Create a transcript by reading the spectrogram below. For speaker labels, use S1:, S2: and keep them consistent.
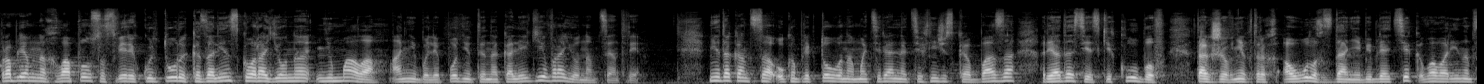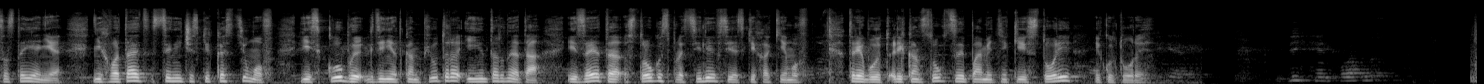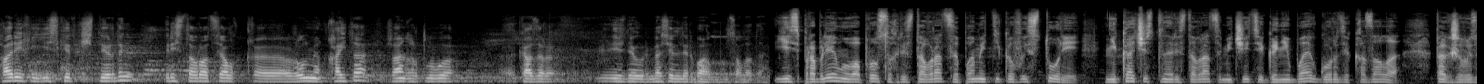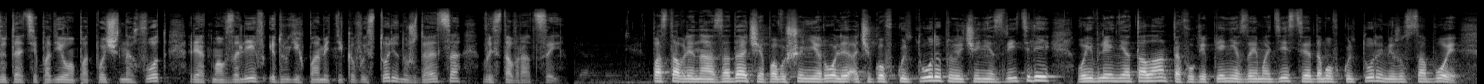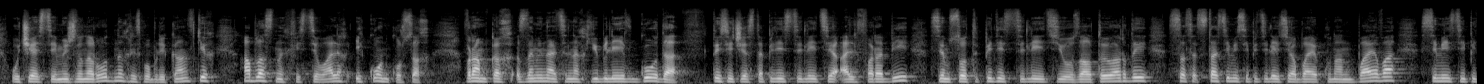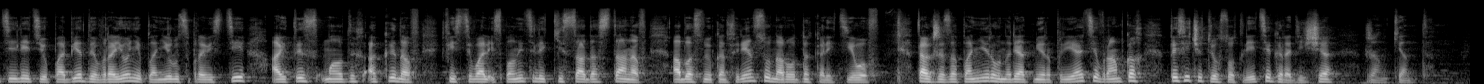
S1: Проблемных вопросов в сфере культуры Казалинского района немало. Они были подняты на коллегии в районном центре. Не до конца укомплектована материально-техническая база ряда сельских клубов. Также в некоторых аулах здания библиотек в аварийном состоянии. Не хватает сценических костюмов. Есть клубы, где нет компьютера и интернета. И за это строго спросили сельских хакимов. Требуют реконструкции памятники истории и культуры
S2: тарихи ескерткіштердің реставрациялық жолмен қайта жаңғыртылуы қазір едәуір мәселелер бар бұл салада.
S1: Есть проблемы в вопросах реставрации памятников истории, некачественная реставрация мечети Ганибай в городе Казала. Также в результате подъема подпочвенных вод ряд мавзолеев и других памятников истории нуждаются в реставрации. Поставлена задача повышения роли очагов культуры, привлечения зрителей, выявления талантов, укрепления взаимодействия домов культуры между собой, участие в международных, республиканских, областных фестивалях и конкурсах. В рамках знаменательных юбилеев года 1150-летия Аль-Фараби, 750-летию Золотой Орды, 175-летию Абая Кунанбаева, 75-летию Победы в районе планируется провести Айтыс молодых акынов, фестиваль исполнителей Киса Дастанов, областную конференцию народных коллективов. Также запланирован ряд мероприятий в рамках 1300-летия городища Жанкент.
